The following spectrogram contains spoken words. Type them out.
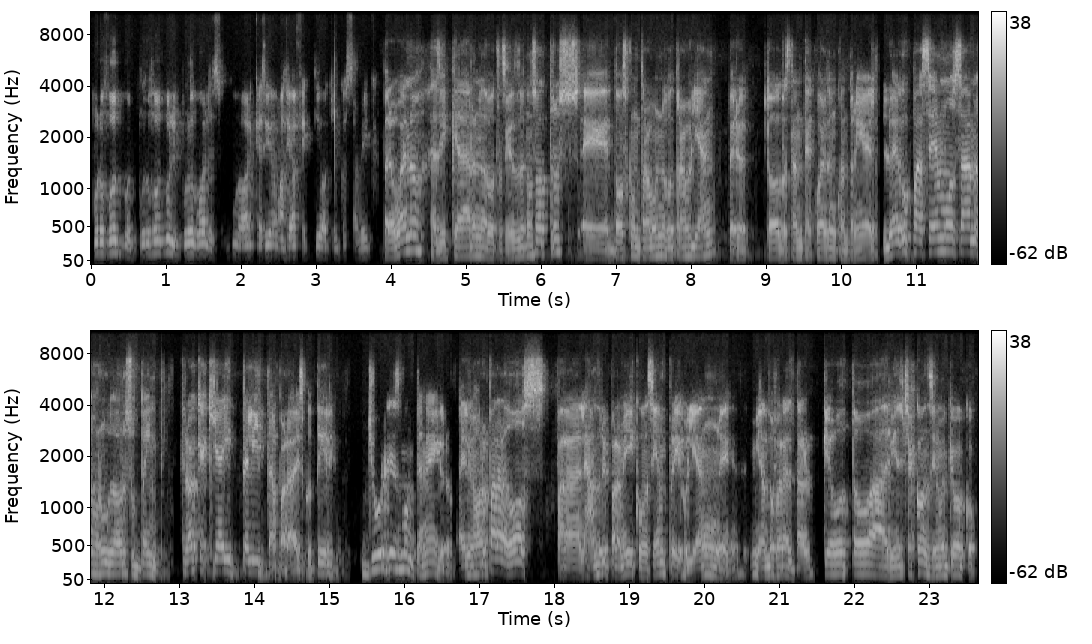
puro fútbol, puro fútbol y puros goles. Un jugador que ha sido demasiado efectivo aquí en Costa Rica. Pero bueno, así quedaron las votaciones de nosotros, eh, dos contra uno contra Julián, pero todos bastante de acuerdo en cuanto a nivel. Luego pasemos a mejor jugador sub-20. Creo que aquí hay telita para discutir. Jurges Montenegro, el mejor para dos, para Alejandro y para mí, como siempre, y Julián eh, mirando fuera del tar, que votó a Daniel Chacón, si no me equivoco.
